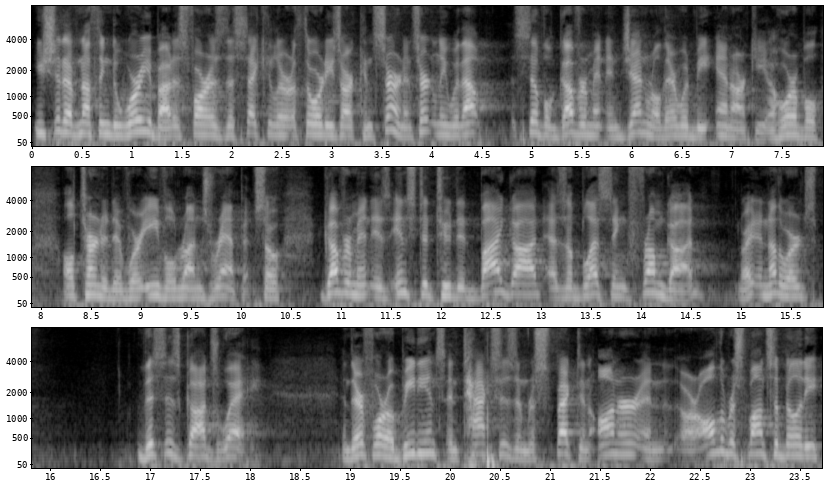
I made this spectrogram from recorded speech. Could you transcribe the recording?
you should have nothing to worry about as far as the secular authorities are concerned. And certainly without civil government in general, there would be anarchy, a horrible alternative where evil runs rampant. So, government is instituted by God as a blessing from God right? In other words, this is God's way. And therefore, obedience and taxes and respect and honor and are all the responsibility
